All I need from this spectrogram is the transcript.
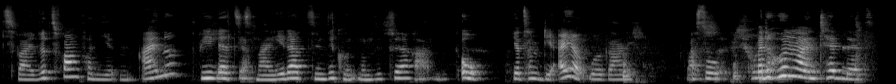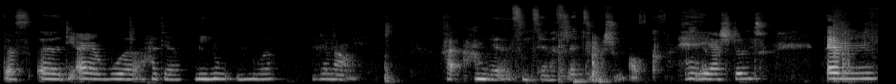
zwei Witzfragen von jedem eine. Wie letztes Mal, jeder hat 10 Sekunden, um sie zu erraten. Oh, jetzt haben wir die Eieruhr gar nicht. Achso, Warte, ich hol warte, hol mal ein Tablet. Das, äh, die Eieruhr hat ja Minuten nur. Genau. Ha haben wir uns ja das letzte Mal schon aufgefallen. Hey, ja, stimmt. Ähm,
